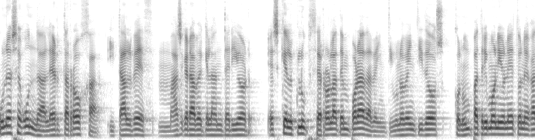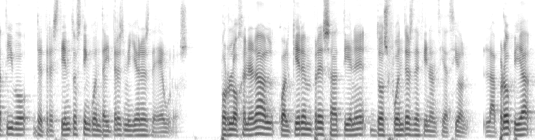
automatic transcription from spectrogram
Una segunda alerta roja, y tal vez más grave que la anterior, es que el club cerró la temporada 21-22 con un patrimonio neto negativo de 353 millones de euros. Por lo general, cualquier empresa tiene dos fuentes de financiación. La propia,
